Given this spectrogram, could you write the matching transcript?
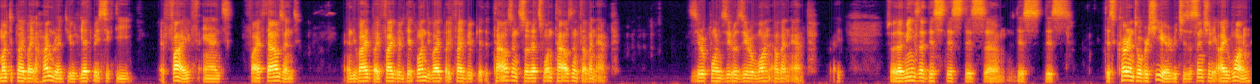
multiply by a hundred you'll get basically a 5 and 5000 and divide by 5 you'll get 1 divide by 5 you'll get a thousand so that's one thousandth of an amp 0.001 of an amp right? So that means that this this this um, this this this current over here, which is essentially I1,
